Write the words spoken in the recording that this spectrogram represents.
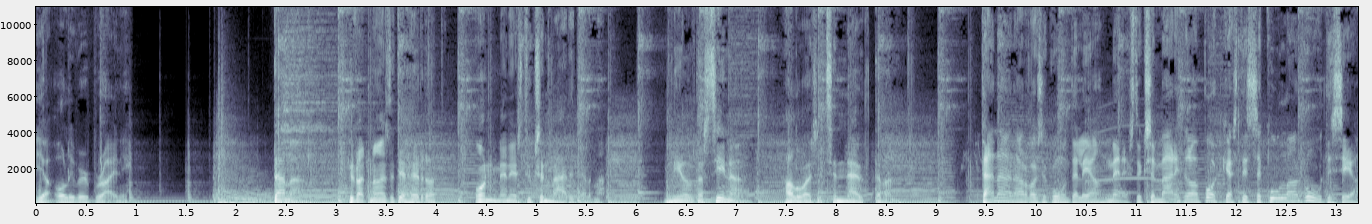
ja Oliver Briney. Tämä, hyvät naiset ja herrat, on menestyksen määritelmä. Miltä sinä haluaisit sen näyttävän? Tänään, arvoisa kuuntelija, Menestyksen määritelmä podcastissa kuullaan uutisia.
